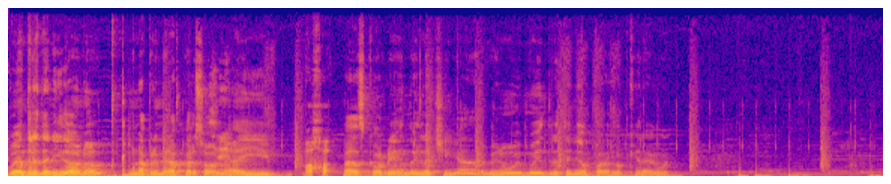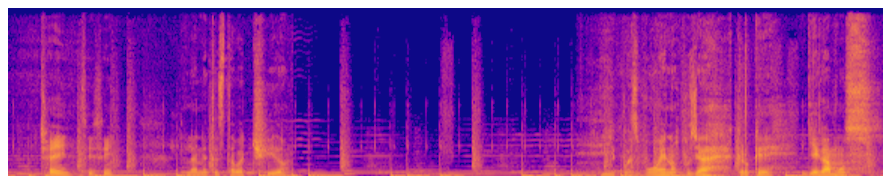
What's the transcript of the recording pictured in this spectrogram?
Muy entretenido, ¿no? Una primera persona y Ojo. vas corriendo y la chingada. Muy, muy entretenido para lo que era, güey. Sí, sí, sí. La neta estaba chido. Y pues bueno, pues ya creo que llegamos.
